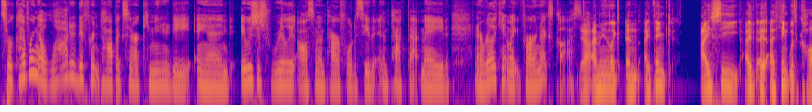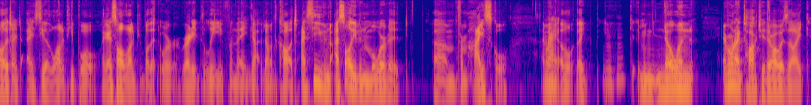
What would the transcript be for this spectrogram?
So we're covering a lot of different topics in our community, and it was just really awesome and powerful to see the impact that made. And I really can't wait for our next class. Yeah, I mean, like, and I think I see. I, I- think with college, I, I see a lot of people. Like, I saw a lot of people that were ready to leave when they got done with college. I see even. I saw even more of it um, from high school. I mean, Right. like, I mean, no one. Everyone I talk to, they're always like,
